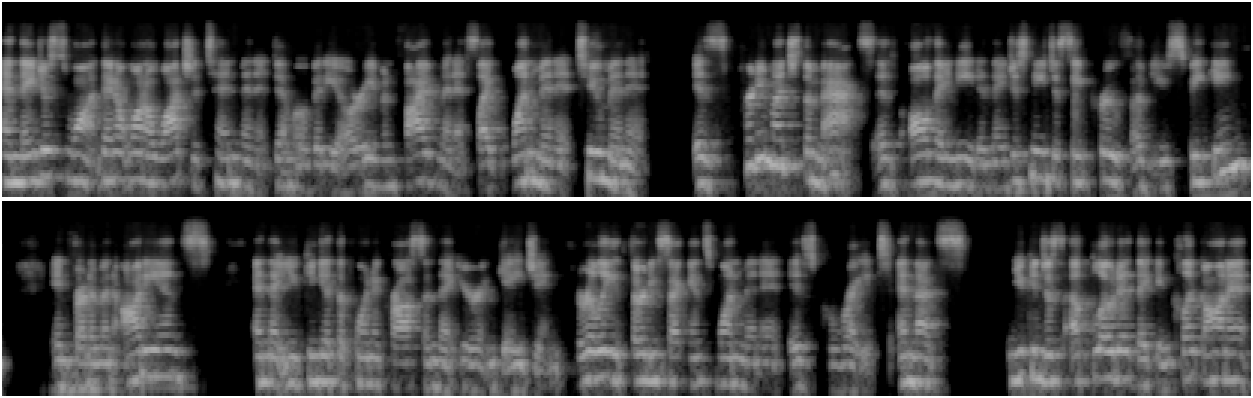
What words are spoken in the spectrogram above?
and they just want they don't want to watch a 10 minute demo video or even five minutes like one minute two minute is pretty much the max of all they need. And they just need to see proof of you speaking in front of an audience and that you can get the point across and that you're engaging. Really 30 seconds one minute is great. And that's you can just upload it they can click on it.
